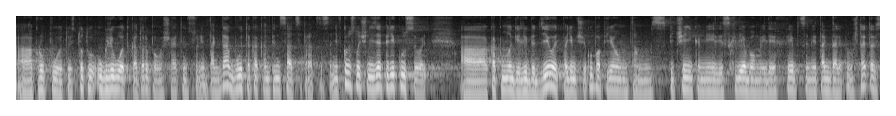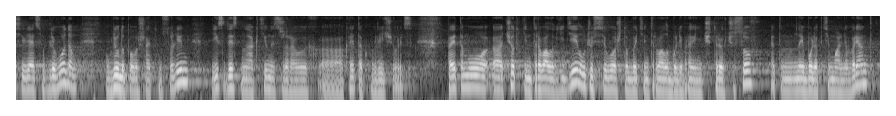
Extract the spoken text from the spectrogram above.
а, крупу, то есть тот углевод, который повышает инсулин. Тогда будет такая компенсация процесса. Ни в коем случае нельзя перекусывать, а, как многие любят делать, пойдем чайку попьем там, с печеньками или с хлебом или хлебцами и так далее, потому что это все является углеводом, углеводы повышают инсулин и, соответственно, активность жировых а, клеток увеличивается. Поэтому а, четкие интервалы в еде, лучше всего, чтобы эти интервалы были в районе 4 часов, это наиболее оптимальный вариант –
